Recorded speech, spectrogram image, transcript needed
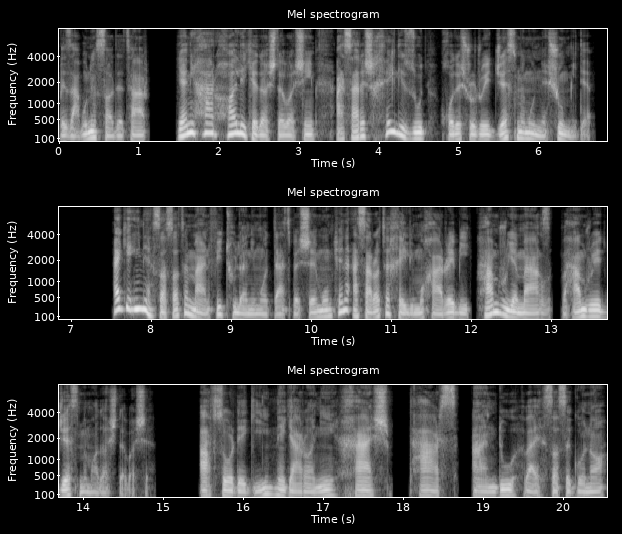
به زبون ساده تر یعنی هر حالی که داشته باشیم اثرش خیلی زود خودش رو روی جسممون نشون میده. اگه این احساسات منفی طولانی مدت بشه ممکنه اثرات خیلی مخربی هم روی مغز و هم روی جسم ما داشته باشه. افسردگی، نگرانی، خشم، ترس، اندوه و احساس گناه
